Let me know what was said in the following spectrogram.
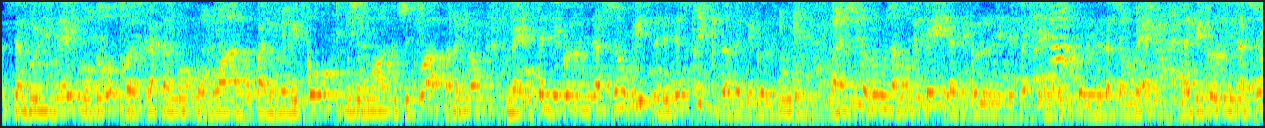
symboliser pour d'autres. Certains mots, pour moi, n'ont pas le même écho chez moi que chez toi, par exemple. Mais cette décolonisation, oui, c'est des esprits qui doivent être décolonisés. Voilà. Bien sûr, nous, nous avons des pays à décoloniser parce qu'il y a une recolonisation, mais la décolonisation,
